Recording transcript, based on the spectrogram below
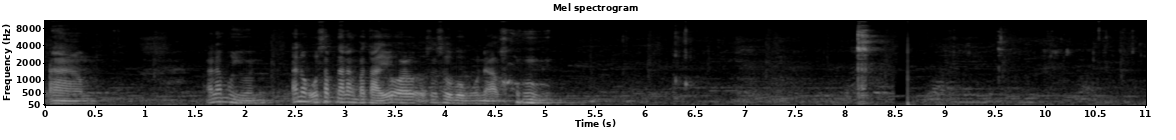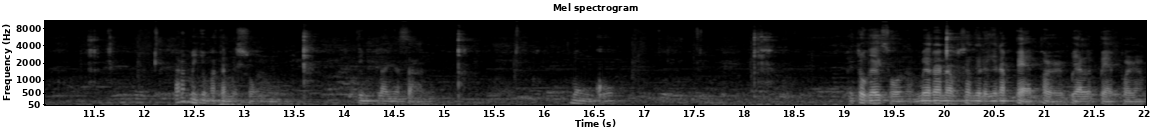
Um, alam mo yun, ano, usap na lang ba tayo or susubo muna ako? Parang medyo matamis yung timpla niya sa ano, munggo. Ito guys, oh, meron na siyang nilagyan ng pepper, bell pepper.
